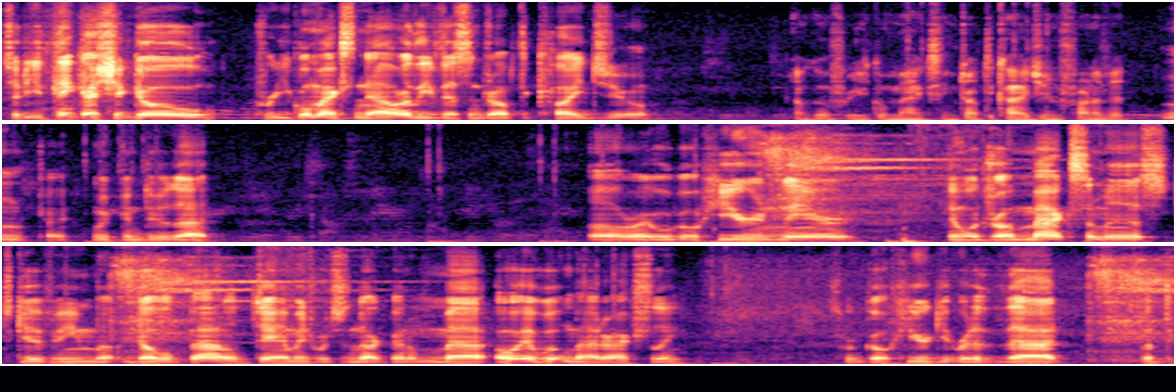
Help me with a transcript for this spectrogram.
So do you think I should go for Equimax now or leave this and drop the Kaiju? I'll go for Equimax and Drop the kaiju in front of it. Okay, we can do that. Alright, we'll go here and there. Then we'll draw Maximus to give him double battle damage, which is not going to matter. Oh, it will matter, actually. So we'll go here, get rid of that. Put the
